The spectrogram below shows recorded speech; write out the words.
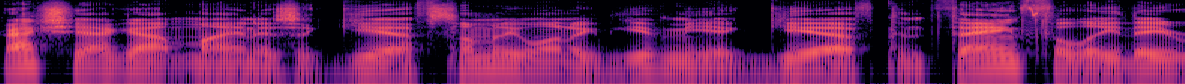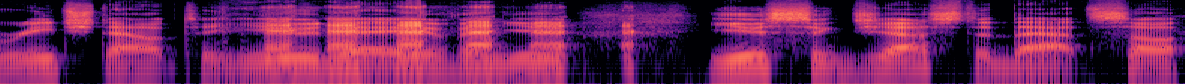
Or actually, I got mine as a gift. Somebody wanted to give me a gift, and thankfully, they reached out to you, Dave, and you you suggested that. So,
